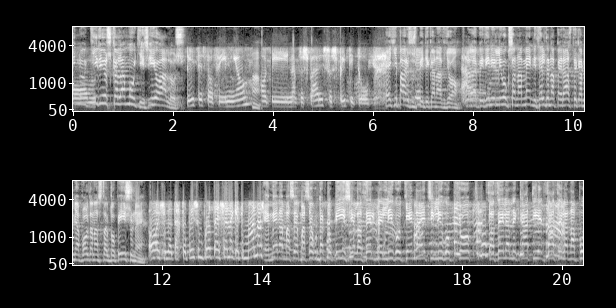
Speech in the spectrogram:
Είναι ο κύριος Καλαμούκης ή ο άλλος. Πείτε στο Θήμιο Α. ότι να τους πάρει στο σπίτι του. Έχει πάρει στο σπίτι κανένα δυο. Αλλά επειδή είναι λίγο ξαναμένοι, θέλετε να περάσετε καμιά βόλτα να σας τακτοποιήσουνε; Όχι, να τακτοποιήσουν πρώτα εσένα και τη μάνα σου. Εμένα μας μας έχουν τακτοποιήσει, αλλά θέλουν λίγο και ένα έτσι λίγο πιο. Θα θέλανε κάτι, θα ήθελα να πω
